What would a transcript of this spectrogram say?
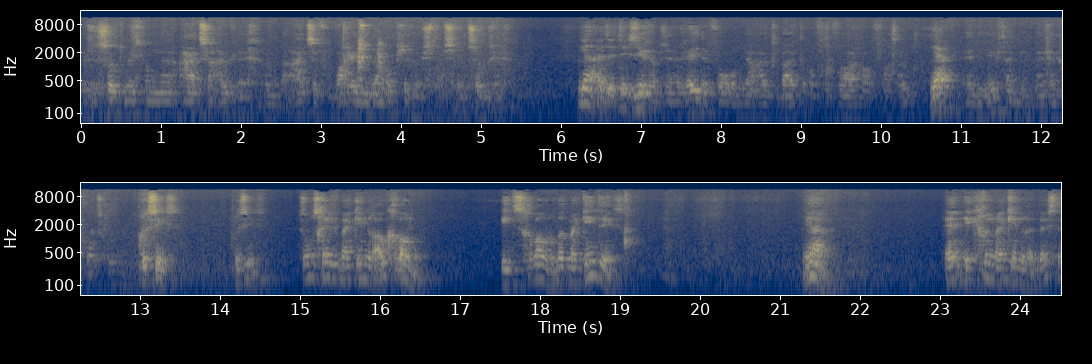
Dat is een soort van uh, aardse uitleg, een aardse verwarring die dan op je rust, als je het zo zegt. Ja, het, het is... Hier hebben ze een reden voor om jou uit te buiten of verwarren of wat ook. Ja. En die heeft hij niet, wij zijn Gods kinderen. Precies, precies. Soms geef ik mijn kinderen ook gewoon iets gewoon, omdat mijn kind is. Ja. En ik gun mijn kinderen het beste.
